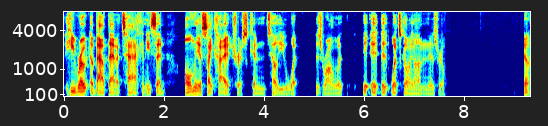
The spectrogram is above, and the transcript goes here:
he wrote about that attack, and he said only a psychiatrist can tell you what is wrong with it, it, it, what's going on in Israel. Yeah,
